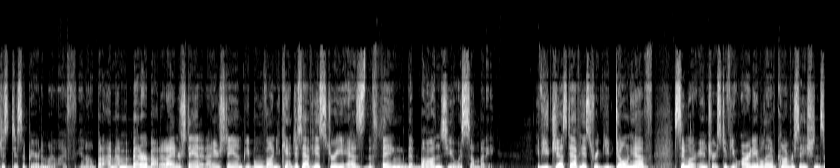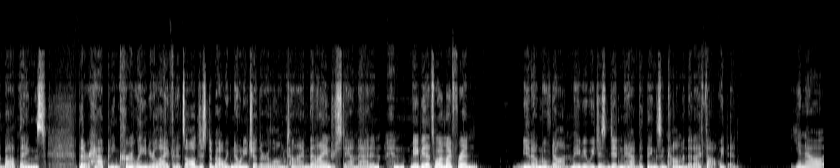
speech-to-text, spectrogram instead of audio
just disappeared in my life, you know. But I'm, I'm better about it. I understand it. I understand people move on. You can't just have history as the thing that bonds you with somebody. If you just have history, if you don't have similar interest, if you aren't able to have conversations about things that are happening currently in your life and it's all just about we've known each other a long time, then I understand that. And and maybe that's why my friend, you know, moved on. Maybe we just didn't have the things in common that I thought we did. you know,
